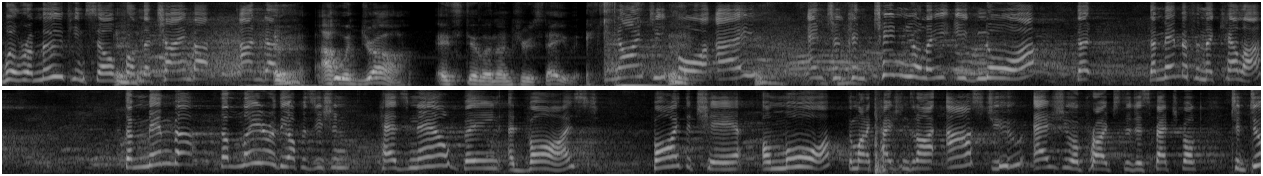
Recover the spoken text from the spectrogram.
will remove himself from the chamber under I withdraw. It's still an untrue statement. 94A and to continually ignore that the member for Mackellar, the member, the Leader of the Opposition has now been advised by the chair on more than one occasion, and I asked you as you approached the dispatch box to do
